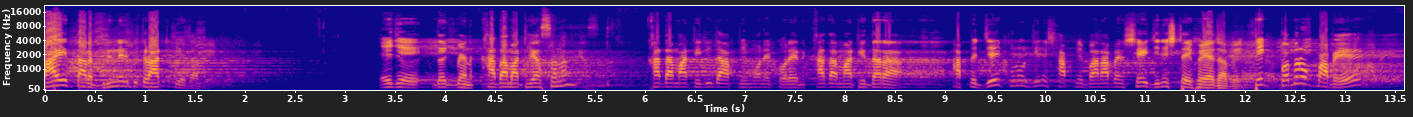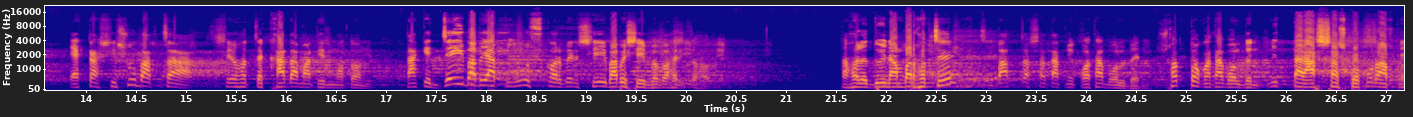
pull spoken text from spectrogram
তাই তার ব্রেনের ভিতরে আটকে যাবে। এই যে, দেখবেন খাদা মাটি আছে না? খাদা মাটি যদি আপনি মনে করেন, খাদা মাটি দ্বারা আপনি যে কোনো জিনিস আপনি বানাবেন, সেই জিনিসটাই হয়ে যাবে। ঠিক তদরূপভাবে একটা শিশু বাচ্চা, সে হচ্ছে খাদা মাটির মতন। তাকে যেইভাবে আপনি ইউজ করবেন, সেইভাবে সেই ব্যবহৃত হবে। তাহলে দুই নাম্বার হচ্ছে, বাচ্চার সাথে আপনি কথা বলবেন, সত্য কথা বলবেন, মিথ্যার আশ্বাস কখনো আপনি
